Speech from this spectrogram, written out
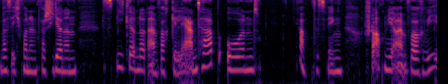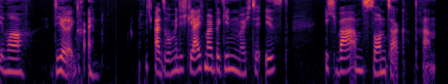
was ich von den verschiedenen Speakern dort einfach gelernt habe. Und ja, deswegen starten wir einfach wie immer direkt rein. Also, womit ich gleich mal beginnen möchte, ist, ich war am Sonntag dran.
